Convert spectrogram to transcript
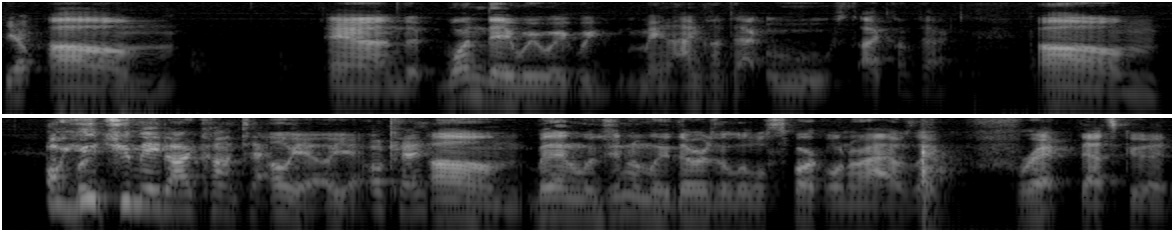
Yep. Um, and one day we we, we made eye contact. Ooh, eye contact. Um, Oh, you two made eye contact. Oh yeah, oh yeah. Okay. Um, but then legitimately there was a little sparkle in her eye. I was like, frick, that's good.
